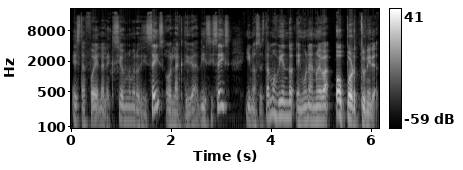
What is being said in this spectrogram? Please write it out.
Esta fue la lección número 16 o la actividad 16 y nos estamos viendo en una nueva oportunidad.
